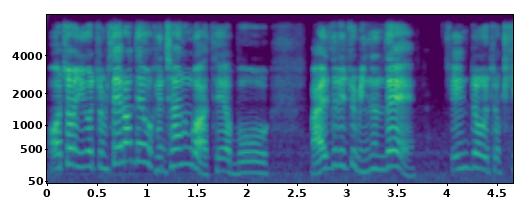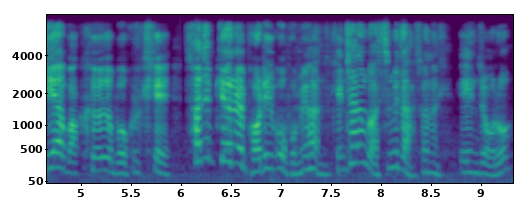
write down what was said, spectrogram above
어, 전 이거 좀 세련되고 괜찮은 것 같아요. 뭐 말들이 좀 있는데 개인적으로 저 기아 마크 뭐 그렇게 선입견을 버리고 보면 괜찮은 것 같습니다. 저는 개인적으로.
